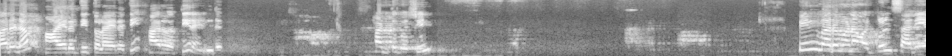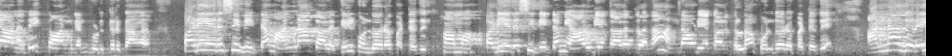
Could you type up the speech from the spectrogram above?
வருடம் ஆயிரத்தி தொள்ளாயிரத்தி அறுபத்தி ரெண்டு. அடுத்த கொஸ்டின் பின் வருவனவற்றுள் சரியானதை காண்கன்னு கொடுத்திருக்காங்க. படியரிசி திட்டம் அண்ணா காலத்தில் கொண்டு வரப்பட்டது ஆமா படியரிசி திட்டம் யாருடைய காலத்துல தான் அண்ணாவுடைய காலத்துல தான் கொண்டு வரப்பட்டது அண்ணாதுரை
